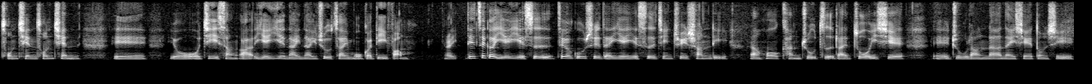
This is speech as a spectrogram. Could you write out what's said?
从前从前，え有おじいさん啊，爷爷奶奶住在某个地方。哎，对，这个爷爷是这个故事的爷爷是进去山里，然后砍竹子来做一些诶竹篮啦那些东西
